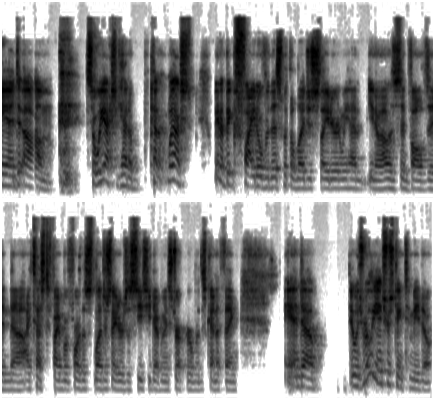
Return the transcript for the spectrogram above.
And um, so we actually had a kind of well, actually, we had a big fight over this with the legislator, and we had you know I was involved in uh, I testified before this legislator as a CCW instructor over this kind of thing, and uh, it was really interesting to me though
